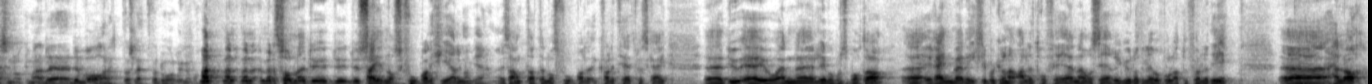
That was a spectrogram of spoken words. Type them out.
ikke noe mer. Det, det var rett og slett for dårlig nivå. Men, men, men, men sånn, du, du, du sier norsk fotball ikke gjør deg noe. At norsk fotball er kvalitetsmessig. Eh, Du er jo en eh, Liverpool-supporter. Eh, Jeg regner med det ikke pga. alle trofeene og seriegullene til Liverpool at du følger de heller.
